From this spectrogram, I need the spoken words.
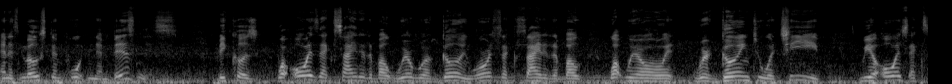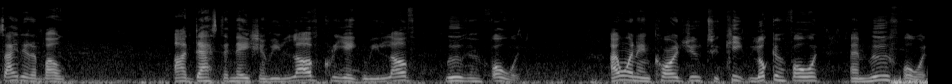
And it's most important in business because we're always excited about where we're going. We're always excited about what we're, we're going to achieve. We are always excited about our destination. We love creating. We love moving forward. I want to encourage you to keep looking forward and move forward.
